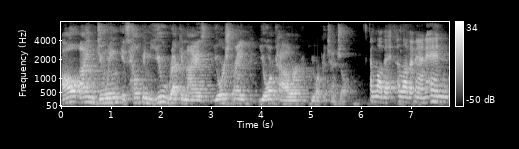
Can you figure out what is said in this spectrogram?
All i'm doing is helping you recognize your strength your power your potential i love it i love it man and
